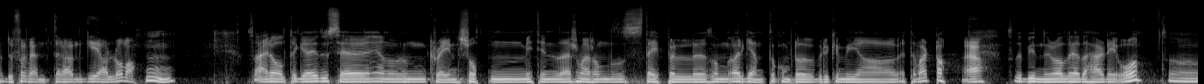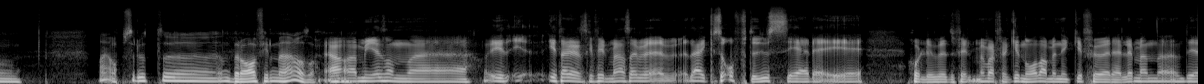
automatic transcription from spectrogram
du forventer av en Giallo. da. Mm. Så er det alltid gøy. Du ser en den crane-shoten midt inni der som er sånn staple eh, som Argento kommer til å bruke mye av etter hvert. da. Ja. Så det begynner jo allerede her, det òg. Så Nei, absolutt uh, en bra film, det her, altså. Ja, det er mye sånn uh, italienske filmer. Altså, det er ikke så ofte du ser det i Hollywood-filmer. I hvert fall ikke nå, da, men ikke før heller. Men eh, de,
